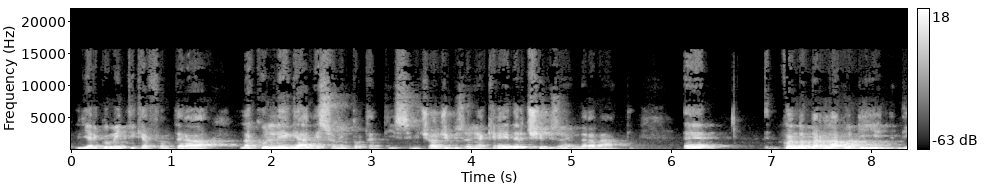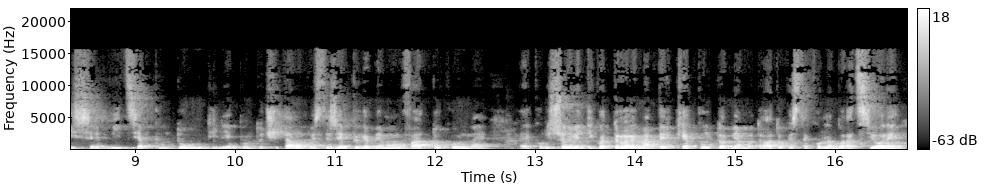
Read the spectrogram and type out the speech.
gli argomenti che affronterà la collega e sono importantissimi, cioè oggi bisogna crederci, bisogna andare avanti. Eh, quando parlavo di, di, servizi appunto utili, appunto citavo questo esempio che abbiamo fatto con, eh, con il Sole 24 Ore, ma perché appunto abbiamo trovato questa collaborazione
